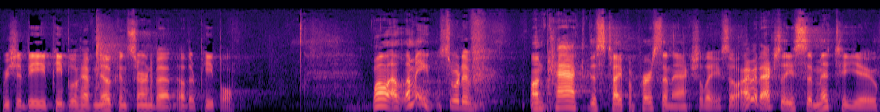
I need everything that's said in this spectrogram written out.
We should be people who have no concern about other people. Well, uh, let me sort of unpack this type of person, actually. So I would actually submit to you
